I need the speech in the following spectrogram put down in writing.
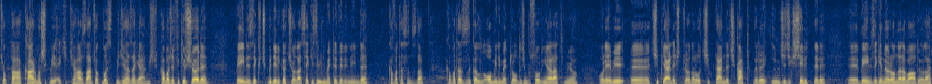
çok daha karmaşık bir ekip cihazdan çok basit bir cihaza gelmiş. Kabaca fikir şöyle. Beyninizde küçük bir delik açıyorlar 8 mm derinliğinde kafatasınızda. Kafatasınızın kalınlığı 10 mm olduğu için bu sorun yaratmıyor. Oraya bir e, çip yerleştiriyorlar. O çipten de çıkarttıkları incecik şeritleri e, beyninizdeki nöronlara bağlıyorlar.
